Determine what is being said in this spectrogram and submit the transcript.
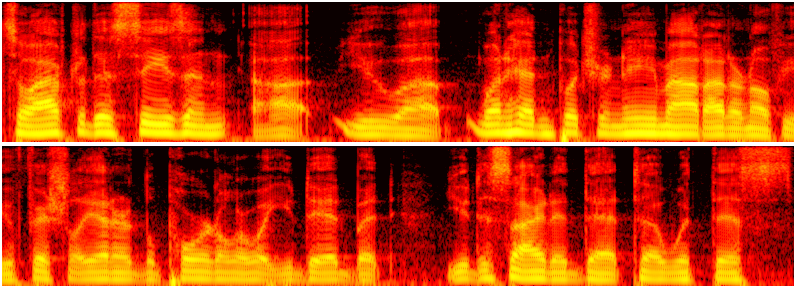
So after this season, uh, you uh, went ahead and put your name out. I don't know if you officially entered the portal or what you did, but you decided that uh, with this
